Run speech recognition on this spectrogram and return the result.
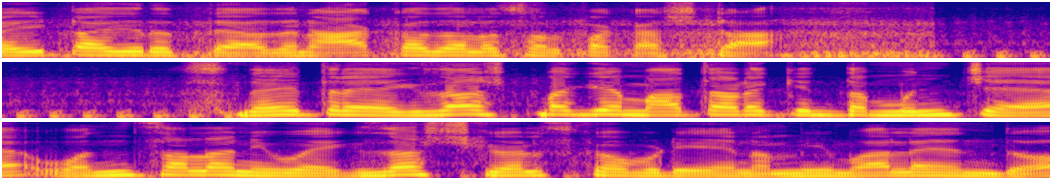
ಟೈಟಾಗಿರುತ್ತೆ ಅದನ್ನು ಹಾಕೋದೆಲ್ಲ ಸ್ವಲ್ಪ ಕಷ್ಟ. ಸ್ನೇಹಿತರೆ ಎಕ್ಸಾಸ್ಟ್ ಬಗ್ಗೆ ಮಾತಾಡೋಕ್ಕಿಂತ ಮುಂಚೆ ಒಂದು ಸಲ ನೀವು ಎಕ್ಸಾಸ್ಟ್ ಕೇಳಿಸ್ಕೊಬಿಡಿ ನಮ್ಮ ಹಿಮಾಲಯಂದು.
